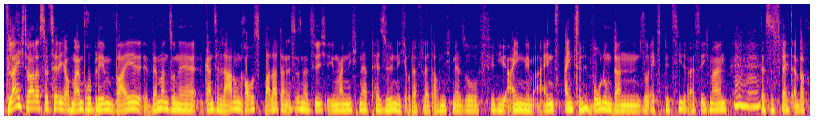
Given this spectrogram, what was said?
Vielleicht war das tatsächlich auch mein Problem, weil wenn man so eine ganze Ladung rausballert, dann ist es natürlich irgendwann nicht mehr persönlich oder vielleicht auch nicht mehr so für die einzelne Wohnung dann so explizit, weißt du, ich meine, mhm. das ist vielleicht einfach,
